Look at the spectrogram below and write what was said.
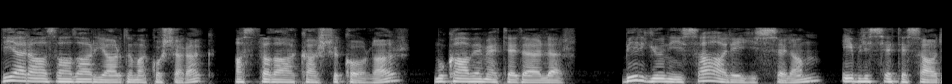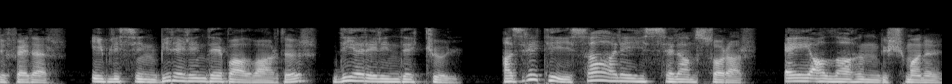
diğer azalar yardıma koşarak hastalığa karşı korlar, mukavemet ederler. Bir gün İsa aleyhisselam iblise tesadüf eder. İblisin bir elinde bal vardır, diğer elinde kül. Hazreti İsa aleyhisselam sorar. Ey Allah'ın düşmanı!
